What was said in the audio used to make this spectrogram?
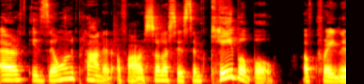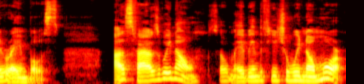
Earth is the only planet of our solar system capable of creating rainbows, as far as we know. So maybe in the future we know more.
